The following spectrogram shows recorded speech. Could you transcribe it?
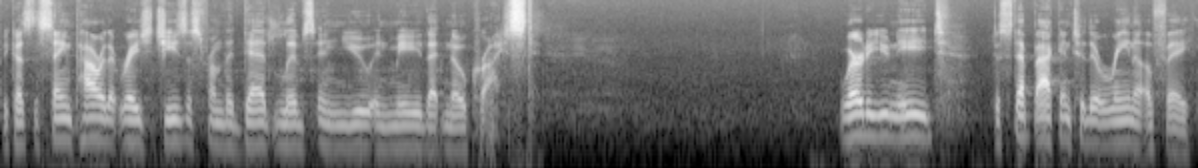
Because the same power that raised Jesus from the dead lives in you and me that know Christ. Where do you need to step back into the arena of faith,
